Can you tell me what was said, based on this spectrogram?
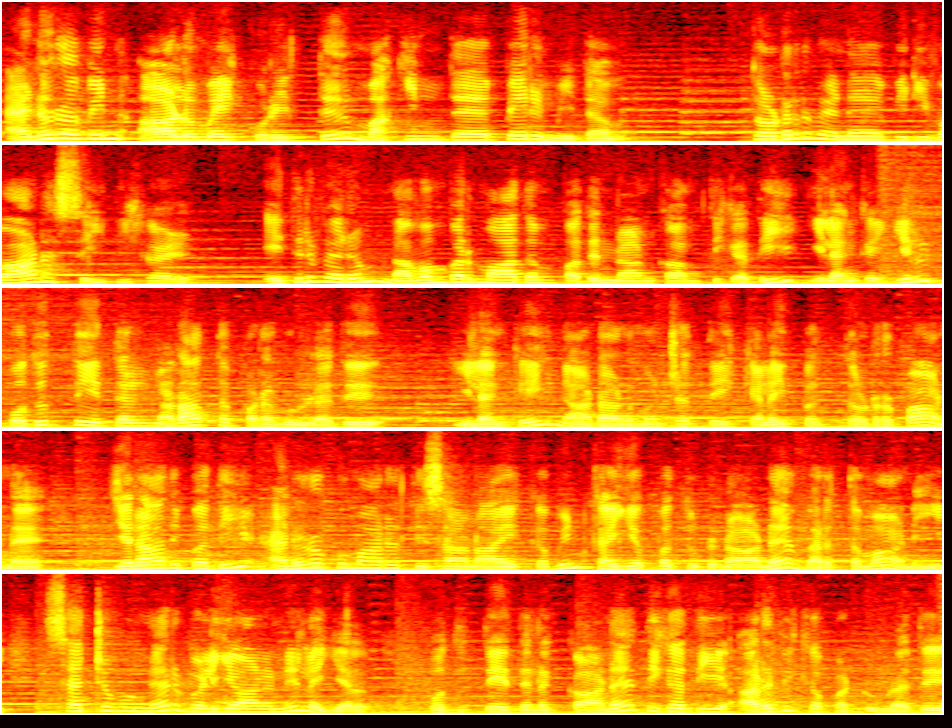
அனுரவின் ஆளுமை குறித்து மகிந்த பெருமிதம். தொடர்வென விரிவான செய்திகள். எதிர்வரும் நவம்பர் மாதம் பதினான்காம் திகதி இலங்கையில் பொது தேர்தல் நடாத்தப்படவுள்ளது இலங்கை நாடாளுமன்றத்தை கலைப்பது தொடர்பான ஜனாதிபதி அனுரகுமார திசாநாயக்கவின் கையொப்பத்துடனான வர்த்தமானி சற்று முன்னர் வெளியான நிலையில் பொது தேர்தலுக்கான திகதி அறிவிக்கப்பட்டுள்ளது.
